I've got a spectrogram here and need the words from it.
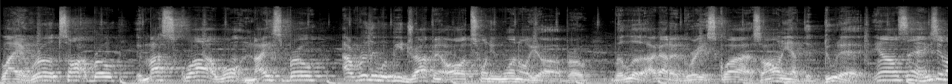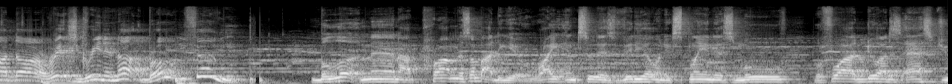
Like real talk, bro. If my squad want nice, bro, I really would be dropping all 21 on y'all, bro. But look, I got a great squad, so I don't even have to do that. You know what I'm saying? You see my dog Rich greening up, bro. You feel me? But look, man, I promise I'm about to get right into this video and explain this move. Before I do, I just ask you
